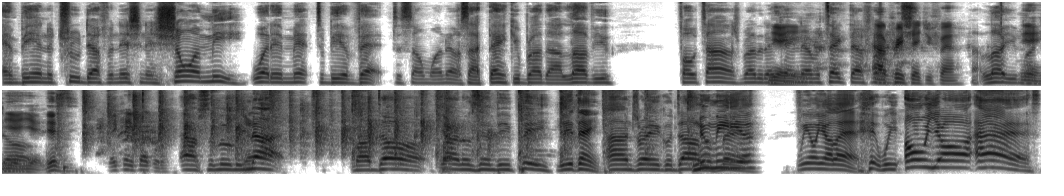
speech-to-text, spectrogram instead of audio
and being the true definition and showing me what it meant to be a vet to someone else. I thank you, brother. I love you. Four times, brother. They Yeah, can't yeah. never take that from I us. appreciate you, fam. I love you, my Yeah, dog. yeah, yeah. This they can't fuck with us. Absolutely Yep. not. My dog, finals MVP, What Do you think? Andre Iguodala. New man. media, we on y'all ass. we on y'all ass.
